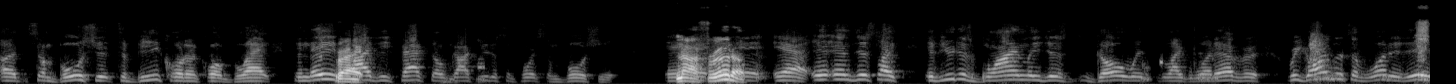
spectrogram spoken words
a, some bullshit to be quote unquote black, then they right. by de facto got you to support some bullshit. And, nah, for real though. yeah, and, and, just like if you just blindly just go with like whatever, regardless of what it is,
